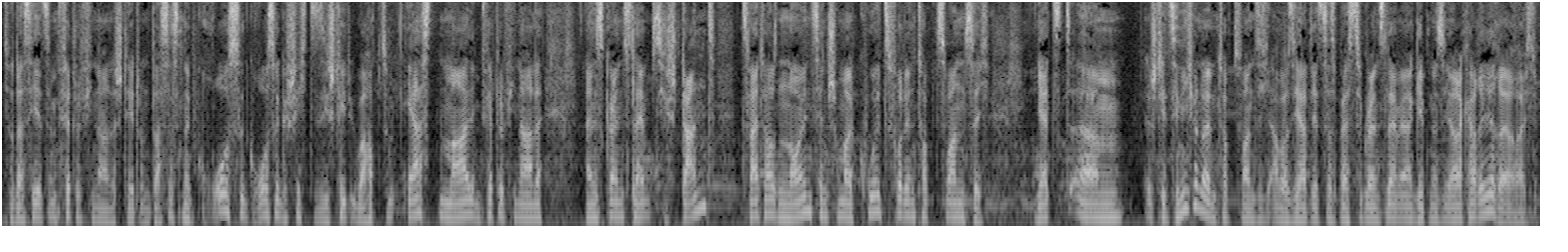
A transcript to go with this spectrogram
sodass sie jetzt im Viertelfinale steht. Und das ist eine große, große Geschichte. Sie steht überhaupt zum ersten Mal im Viertelfinale eines Grand Slams. Sie stand 2019 schon mal kurz vor den Top 20. Jetzt ähm, steht sie nicht unter den Top 20, aber sie hat jetzt das beste Grand Slam-Ergebnis ihrer Karriere erreicht.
